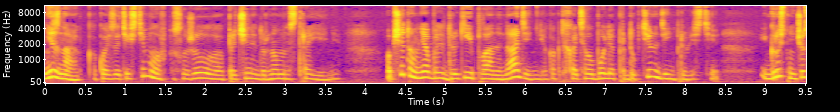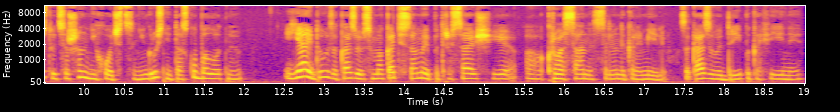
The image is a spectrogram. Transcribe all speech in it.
Не знаю, какой из этих стимулов послужил причиной дурного настроения. Вообще-то у меня были другие планы на день. Я как-то хотела более продуктивный день провести. И грусть мне чувствовать совершенно не хочется. Ни грусть, ни тоску болотную. И я иду, заказываю в самокате самые потрясающие э, круассаны с соленой карамелью, заказываю дрипы кофейные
